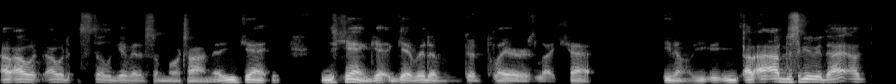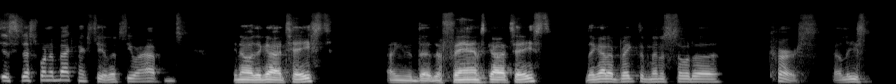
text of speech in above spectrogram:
I, I, would I would still give it some more time. You can't you can't get get rid of good players like KAT. You know, you, you, I, will disagree with that. I'll just just run it back next year. Let's see what happens. You know, they got a taste. I mean, the, the fans got a taste. They got to break the Minnesota curse. At least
